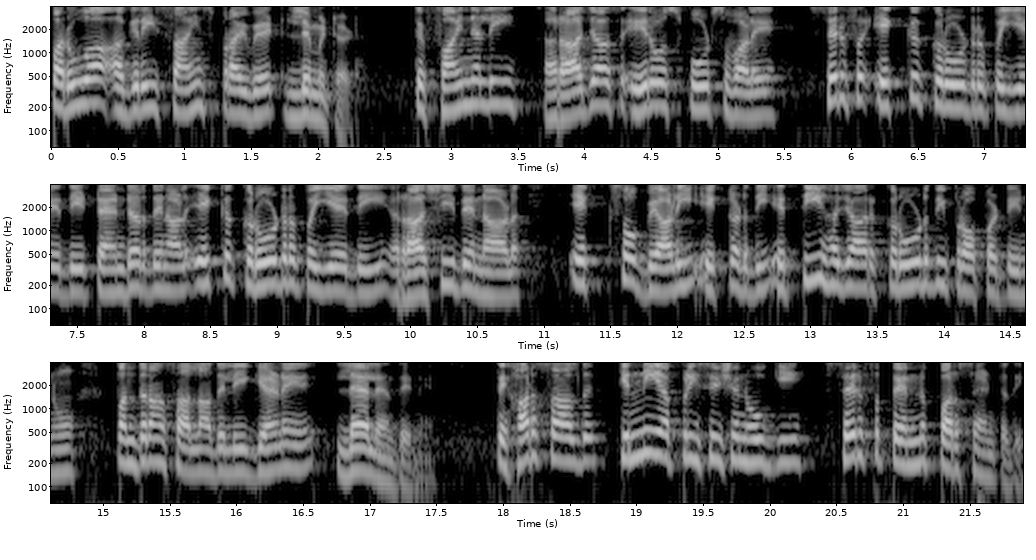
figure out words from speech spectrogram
Parua agri science private limited. ਤੇ ਫਾਈਨਲੀ ਰਾਜਾਸ ਏਰੋਸਪੋਰਟਸ ਵਾਲੇ ਸਿਰਫ 1 ਕਰੋੜ ਰੁਪਏ ਦੀ ਟੈਂਡਰ ਦੇ ਨਾਲ 1 ਕਰੋੜ ਰੁਪਏ ਦੀ ਰਾਸ਼ੀ ਦੇ ਨਾਲ 142 ਏਕੜ ਦੀ ਇਹ 30000 ਕਰੋੜ ਦੀ ਪ੍ਰਾਪਰਟੀ ਨੂੰ 15 ਸਾਲਾਂ ਦੇ ਲਈ ਗਹਿਣੇ ਲੈ ਲੈਂਦੇ ਨੇ। ਤੇ ਹਰ ਸਾਲ ਦੇ ਕਿੰਨੀ ਐਪਰੀਸੀਏਸ਼ਨ ਹੋਊਗੀ? ਸਿਰਫ 3% ਦੀ।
